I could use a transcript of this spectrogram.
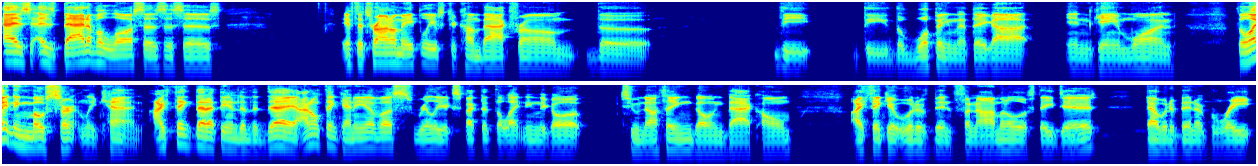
as as bad of a loss as this is, if the Toronto Maple Leafs could come back from the the the the whooping that they got in game 1, the Lightning most certainly can. I think that at the end of the day, I don't think any of us really expected the Lightning to go up to nothing going back home. I think it would have been phenomenal if they did. That would have been a great,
